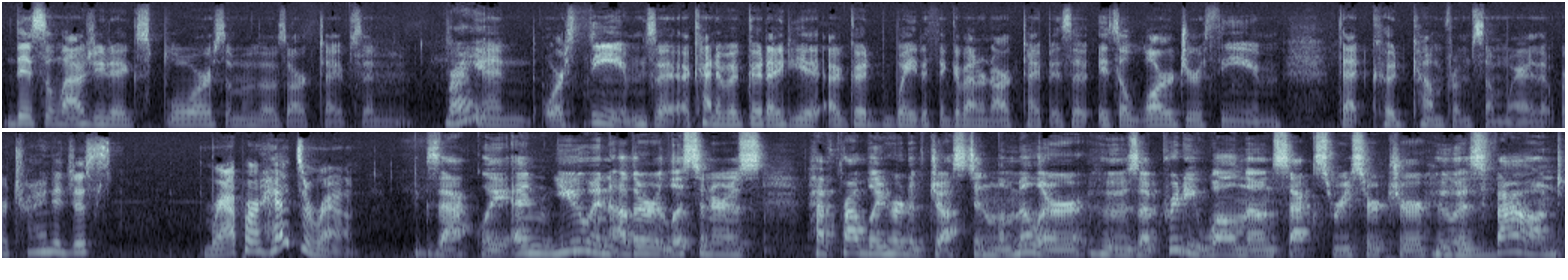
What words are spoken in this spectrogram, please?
this allows you to explore some of those archetypes and Right. and or themes. A, a kind of a good idea, a good way to think about an archetype is a is a larger theme that could come from somewhere that we're trying to just wrap our heads around. Exactly. And you and other listeners have probably heard of Justin Lehmiller, who's a pretty well known sex researcher who has mm-hmm. found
